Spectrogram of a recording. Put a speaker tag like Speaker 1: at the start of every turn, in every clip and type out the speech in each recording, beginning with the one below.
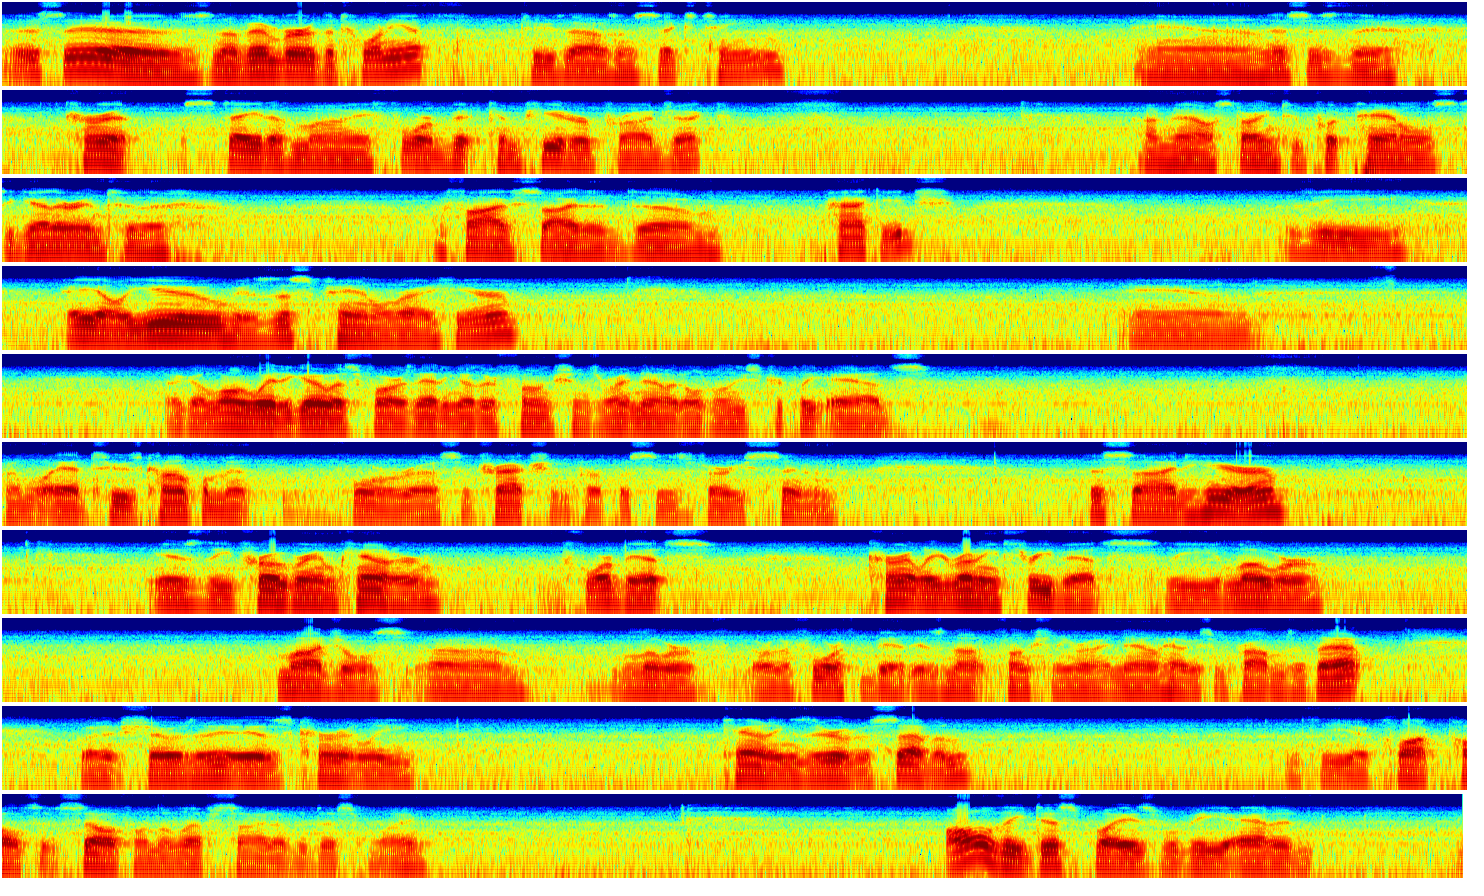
Speaker 1: This is November the 20th, 2016, and this is the current state of my 4-bit computer project. I'm now starting to put panels together into the, the five-sided um, package. The ALU is this panel right here, and I got a long way to go as far as adding other functions. Right now it only strictly adds. I will add 2's complement for uh, subtraction purposes very soon. This side here is the program counter, 4 bits, currently running 3 bits. The lower modules, um, the lower or the fourth bit is not functioning right now, having some problems with that but it shows that it is currently counting 0 to 7 with the uh, clock pulse itself on the left side of the display. All the displays will be added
